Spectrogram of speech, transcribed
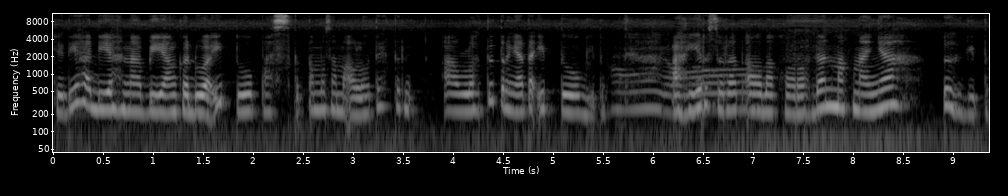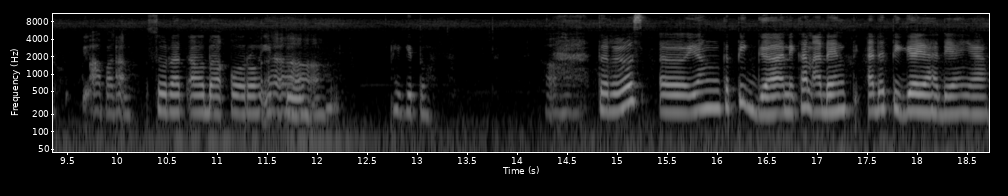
jadi hadiah nabi yang kedua itu pas ketemu sama Allah teh ter- Allah tuh ternyata itu gitu Oh, ya akhir surat al-baqarah dan maknanya eh gitu apa tuh? surat al-baqarah Eh, itu eh, eh. kayak gitu Heeh. terus eh, yang ketiga ini kan ada yang ada tiga ya hadiahnya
